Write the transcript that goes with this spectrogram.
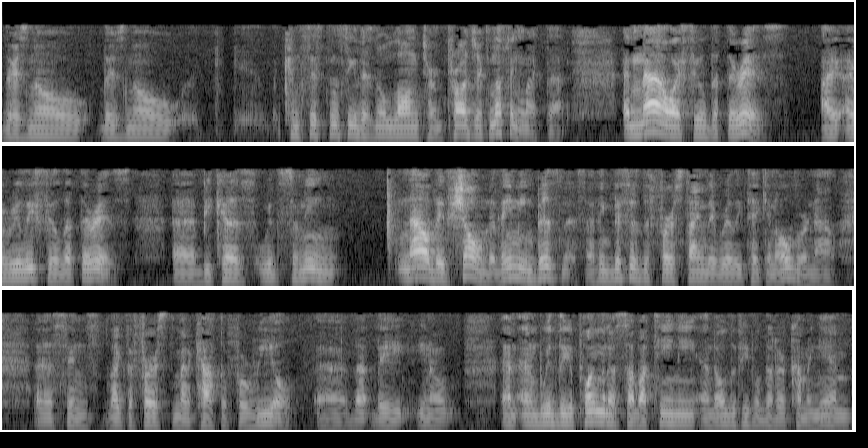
There's no there's no consistency. There's no long-term project. Nothing like that. And now I feel that there is. I, I really feel that there is uh, because with Suning, now they've shown that they mean business. I think this is the first time they've really taken over now, uh, since like the first Mercato for real uh, that they you know, and and with the appointment of Sabatini and all the people that are coming in.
